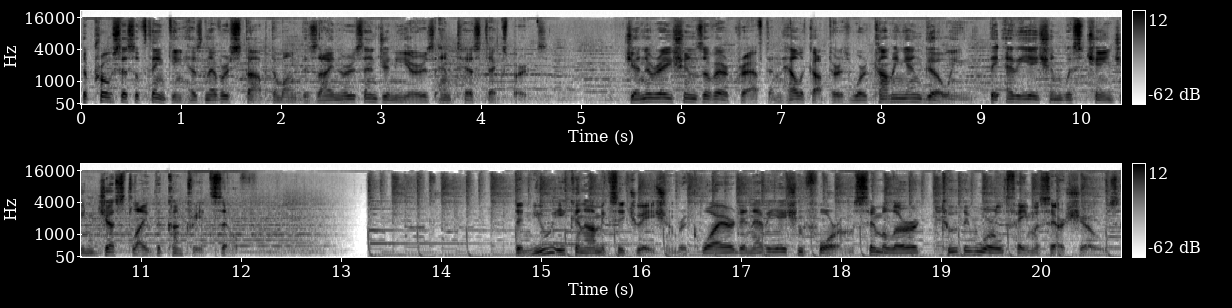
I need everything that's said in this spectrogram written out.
The process of thinking has never stopped among designers, engineers, and test experts. Generations of aircraft and helicopters were coming and going. The aviation was changing just like the country itself. The new economic situation required an aviation forum similar to the world-famous air shows,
